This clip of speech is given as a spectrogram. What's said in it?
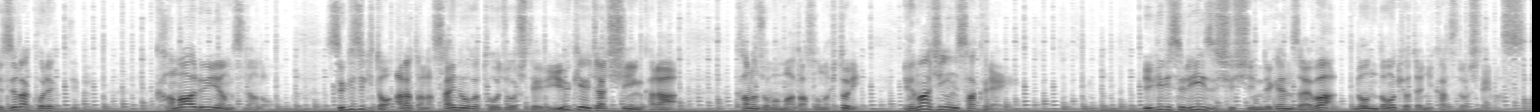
エズラ・コレクティブカマール・ウィリアムスなど次々と新たな才能が登場している UK ジャズシーンから彼女もまたその一人エマジーン・サクレイ。イギリス・リーズ出身で現在はロンドンを拠点に活動しています。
